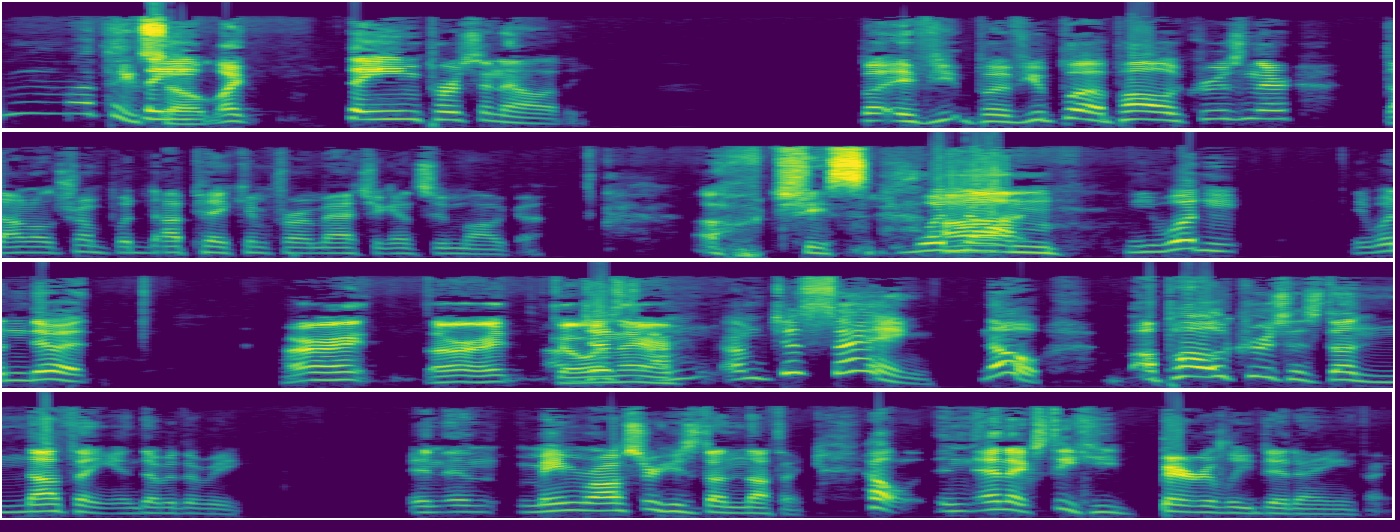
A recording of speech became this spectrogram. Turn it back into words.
Mm, I think Same- so. Like, same personality. But if you but if you put Apollo Crews in there, Donald Trump would not pick him for a match against Umaga. oh, jeez. Would not. Um, He wouldn't. He wouldn't do it. All right, all right. I'm Go just, in there. I'm, I'm just saying. No, Apollo Crews has done nothing in WWE. In, in main roster, he's done nothing. Hell, in NXT, he barely did anything.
